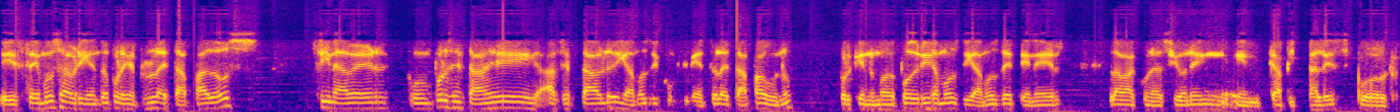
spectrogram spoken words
estemos abriendo, por ejemplo, la etapa 2 sin haber un porcentaje aceptable, digamos, de cumplimiento de la etapa 1, porque no podríamos, digamos, detener la vacunación en, capitales por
